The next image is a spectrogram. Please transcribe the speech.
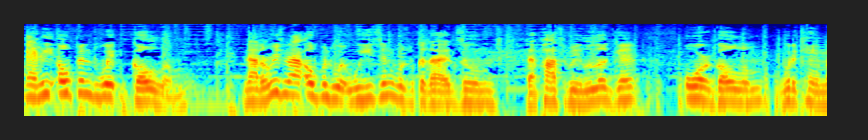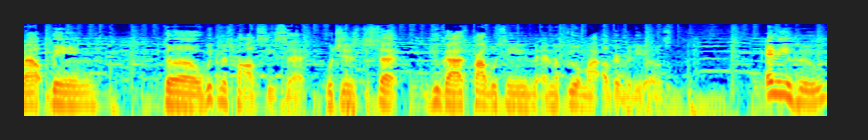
And he opened with Golem. Now, the reason I opened with Weezing was because I assumed that possibly Lilligant or Golem would have came out being the weakness policy set, which is the set you guys probably seen in a few of my other videos. Anywho,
